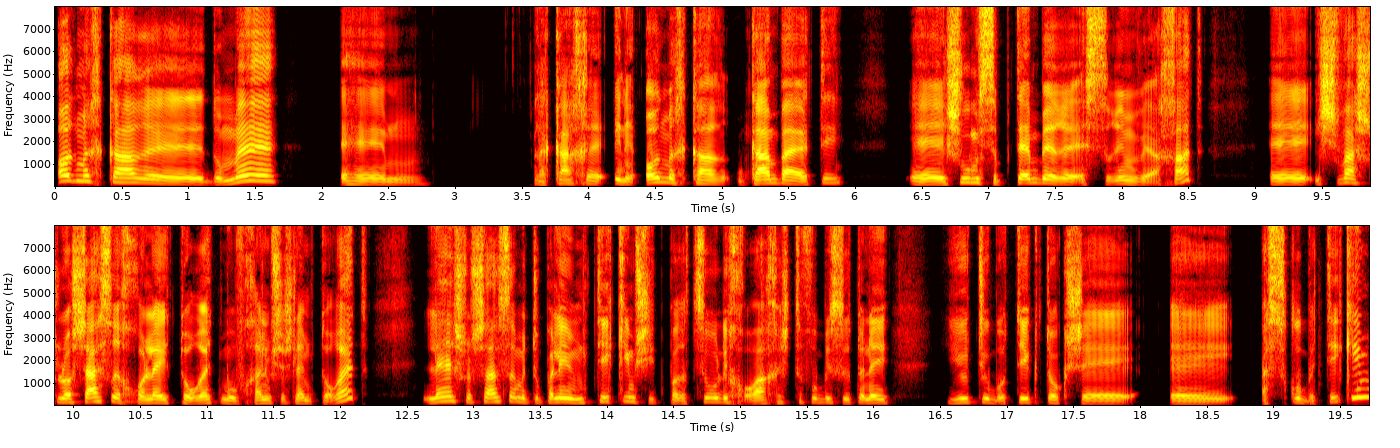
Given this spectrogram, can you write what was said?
עוד מחקר אה, דומה, לקח, אה, הנה עוד מחקר גם בעייתי, אה, שהוא מספטמבר 21, אה, השווה 13 חולי טורט מאובחנים שיש להם טורט, ל-13 מטופלים עם טיקים שהתפרצו לכאורה אחרי שצפו בסרטוני יוטיוב או טיק טוק שעסקו בטיקים,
